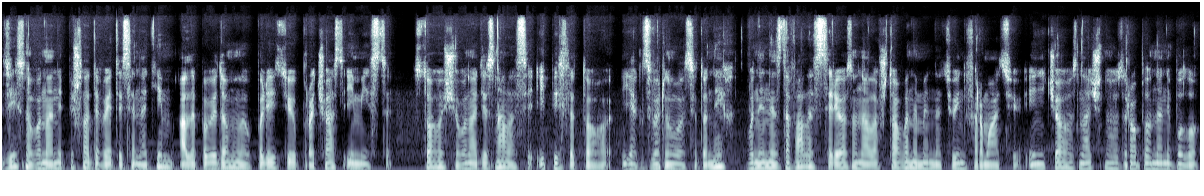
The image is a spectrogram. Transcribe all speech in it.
Звісно, вона не пішла дивитися на дім, але повідомила в поліцію про час і місце. З того, що вона дізналася, і після того, як звернулася до них, вони не здавалися серйозно налаштованими на цю інформацію, і нічого значного зроблено не було.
